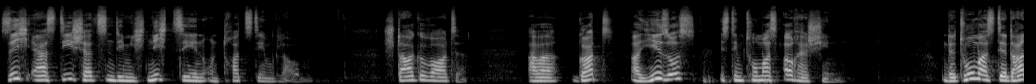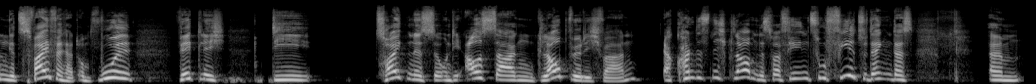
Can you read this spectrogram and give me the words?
sich erst die schätzen, die mich nicht sehen und trotzdem glauben. Starke Worte. Aber Gott, äh Jesus, ist dem Thomas auch erschienen. Und der Thomas, der daran gezweifelt hat, obwohl wirklich die Zeugnisse und die Aussagen glaubwürdig waren, er konnte es nicht glauben. Das war für ihn zu viel zu denken, dass ähm,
